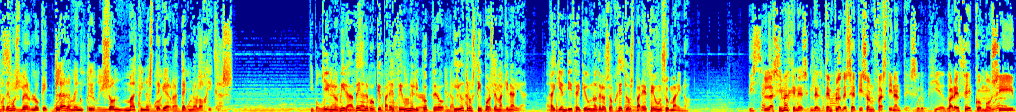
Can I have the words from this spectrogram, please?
podemos ver lo que claramente son máquinas de guerra tecnológicas. Quien lo mira ve algo que parece un helicóptero y otros tipos de maquinaria. Hay quien dice que uno de los objetos parece un submarino. Las imágenes del templo de Seti son fascinantes. Parece como si,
